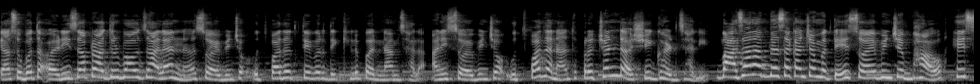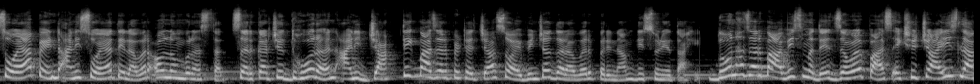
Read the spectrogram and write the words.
त्यासोबत अळीचा प्रादुर्भाव झाल्यानं सोयाबीनच्या उत्पादकतेवर देखील परिणाम झाला आणि सोयाबीनच्या उत्पादनात प्रचंड अशी घट झाली. बाजार अभ्यासकांच्या मते सोयाबीनचे भाव हे सोया पेंट आणि सोया तेलावर अवलंबून असतात. सरकारचे धोरण आणि जागतिक बाजारपेठेच्या सोयाबीनच्या दरावर परिणाम दिसून येत आहे. दोन हजार बावीसमध्ये जवळपास एकशे चाळीस लाख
